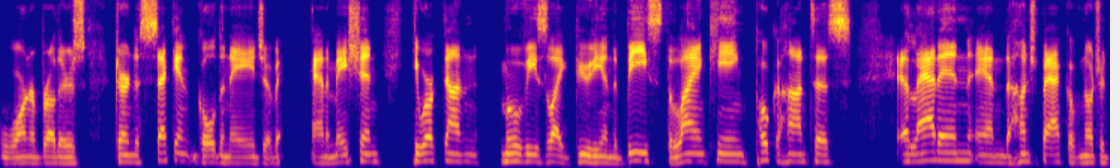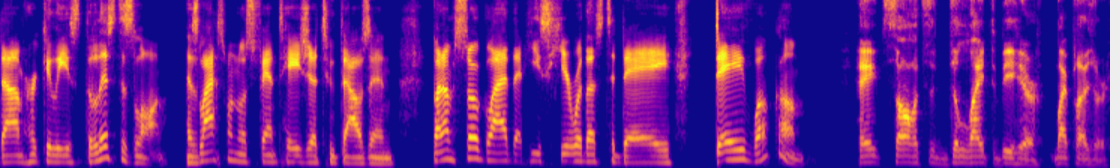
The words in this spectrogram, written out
Warner Brothers during the second golden age of animation. He worked on movies like Beauty and the Beast, The Lion King, Pocahontas, Aladdin, and The Hunchback of Notre Dame, Hercules. The list is long. His last one was Fantasia 2000. But I'm so glad that he's here with us today. Dave, welcome. Hey, Saul, it's a delight to be here. My pleasure.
